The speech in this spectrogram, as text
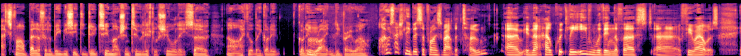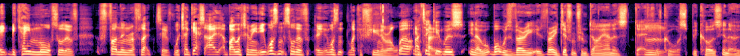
That's far better for the BBC to do too much and too little, surely. So uh, I thought they got it got it right and did very well. I was actually a bit surprised about the tone, um, in that how quickly, even within the first uh, few hours, it became more sort of fun and reflective. Which I guess, I, by which I mean, it wasn't sort of, it wasn't like a funeral. Well, I think tone. it was, you know, what was very it was very different from Diana's death, Mm. of course, because you know.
